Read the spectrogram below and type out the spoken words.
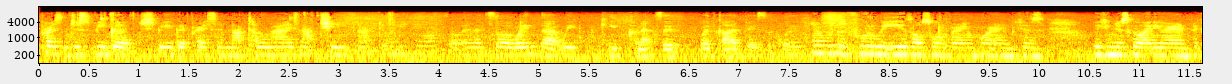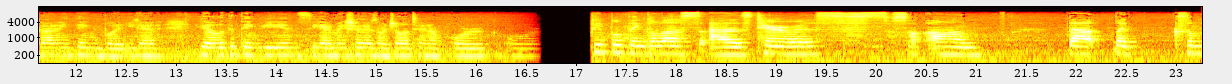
person just be good, just be a good person, not tell lies, not cheat, not do anything wrong. So, and it's a way that we keep connected with God, basically. And The food we eat is also very important because we can just go anywhere and pick out anything, but you got you got to look at the ingredients. You got to make sure there's no gelatin or pork or People think of us as terrorists. Um, that like some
